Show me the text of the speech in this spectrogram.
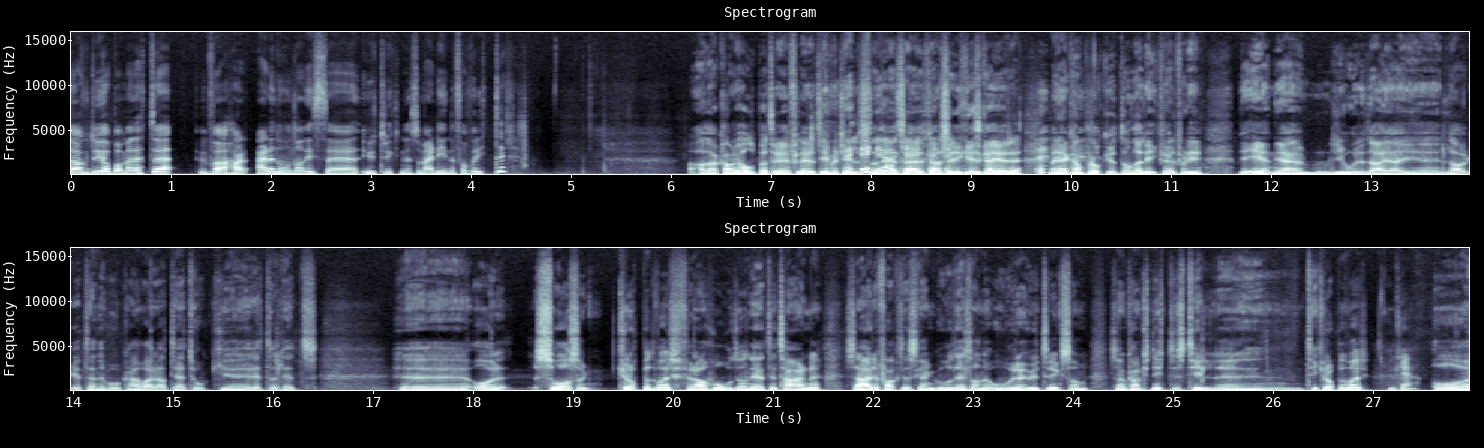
Dag, du jobba med dette. Er det noen av disse uttrykkene som er dine favoritter? Ja, Da kan vi holde på tre flere timer til, så det tror jeg kanskje ikke skal gjøre. Men jeg kan plukke ut noen allikevel. fordi det ene jeg gjorde da jeg eh, laget denne boka, var at jeg tok eh, rett og slett øh, og så også kroppen vår. Fra hodet og ned til tærne så er det faktisk en god del sånne ord og uttrykk som, som kan knyttes til, til kroppen vår. Ok. Og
